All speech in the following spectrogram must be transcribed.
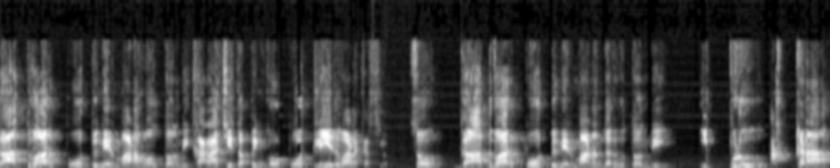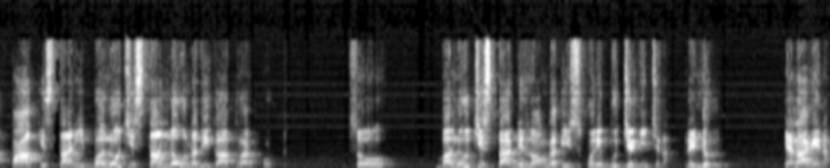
గాద్వార్ పోర్టు నిర్మాణం అవుతోంది. కరాచీ తప్ప ఇంకో పోర్ట్ లేదు వాళ్ళకి అసలు. సో గాద్వార్ పోర్టు నిర్మాణం జరుగుతోంది. ఇప్పుడు అక్కడ పాకిస్తాన్ ఈ బలూచిస్తాన్లో ఉన్నది గాద్వార్ పోర్ట్. సో బలూచిస్తాన్ని లొంగ తీసుకొని బుజ్జగించిన రెండు. ఎలాగైనా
